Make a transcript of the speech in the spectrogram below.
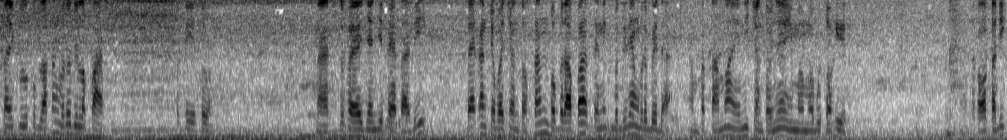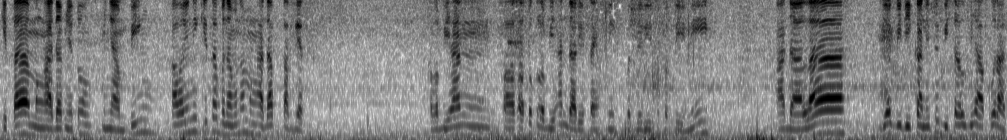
tarik dulu ke belakang baru dilepas. Seperti itu. Nah sesuai janji saya tadi saya akan coba contohkan beberapa teknik berdiri yang berbeda. Yang pertama ini contohnya Imam Abu Tohir nah, kalau tadi kita menghadapnya itu menyamping kalau ini kita benar-benar menghadap target. Kelebihan salah satu kelebihan dari teknik berdiri seperti ini adalah dia bidikan itu bisa lebih akurat.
